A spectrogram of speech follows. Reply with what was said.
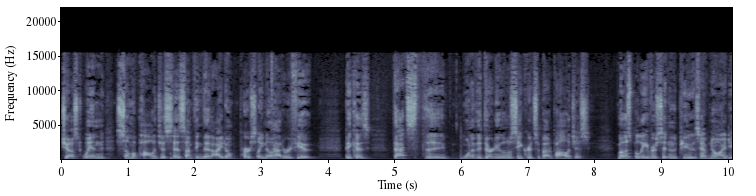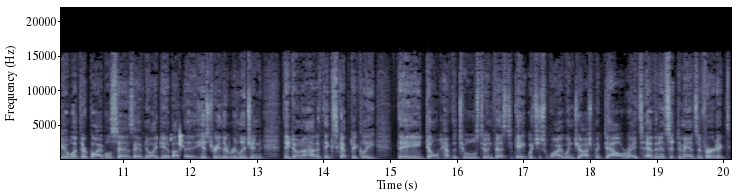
just when some apologist says something that I don't personally know how to refute. Because that's the, one of the dirty little secrets about apologists. Most believers sitting in the pews have no idea what their Bible says. They have no idea about the history of their religion. They don't know how to think skeptically. They don't have the tools to investigate, which is why when Josh McDowell writes evidence that demands a verdict,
